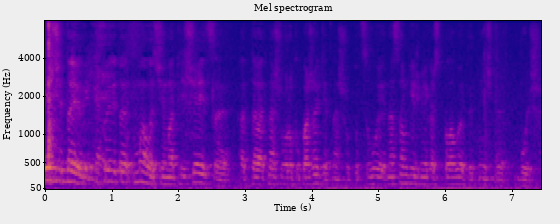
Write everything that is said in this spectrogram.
Я считаю, что это мало чем отличается от, от нашего рукопожатия, от нашего поцелуя. На самом деле, мне кажется, половой акт это нечто большее.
